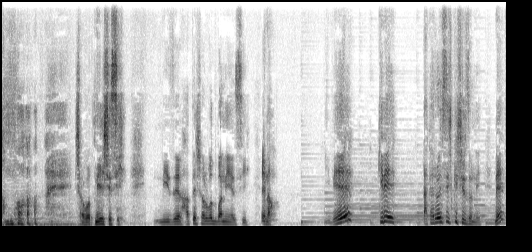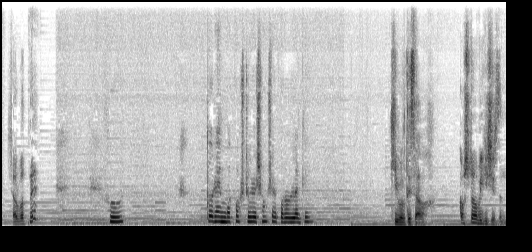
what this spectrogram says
আম্মা শরবত নিয়ে এসেছি। নিজের হাতে শরবত বানিয়েছি। এ নাও। ইবে কিরে টাকা রয়েছিস কিসের জন্য? নে শরবত নে। তোর এমবা কষ্ট করে সংসার করার লাগে। কি বলতে চাও? কষ্ট হবে কিসের জন্য?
